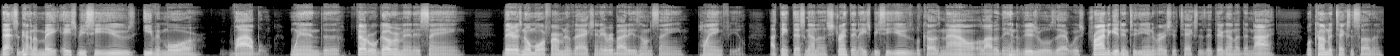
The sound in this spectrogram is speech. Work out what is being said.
That's going to make HBCUs even more viable when the federal government is saying there is no more affirmative action, everybody is on the same playing field. I think that's going to strengthen HBCUs because now a lot of the individuals that was trying to get into the University of Texas that they're going to deny will come to Texas Southern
